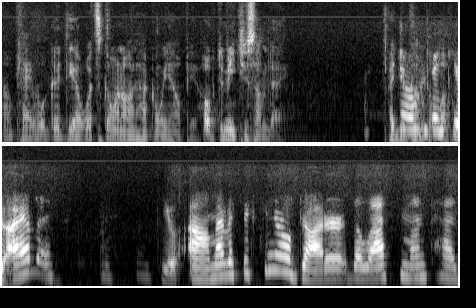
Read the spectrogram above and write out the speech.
Okay, well, good deal. What's going on? How can we help you? Hope to meet you someday. I do So, come to thank you. I have a thank you. Um, I have a 16 year old daughter. The last month has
